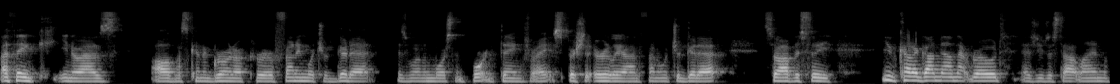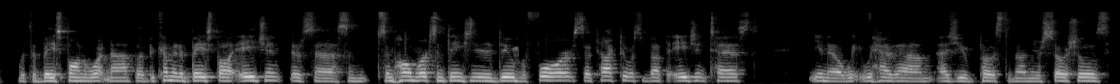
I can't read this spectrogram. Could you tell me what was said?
I think, you know, as all of us kind of grow in our career, finding what you're good at is one of the most important things, right? Especially early on, finding what you're good at. So obviously you've kind of gone down that road as you just outlined with the baseball and whatnot, but becoming a baseball agent, there's uh, some some homework, some things you need to do before. So talk to us about the agent test you know, we, we had, um, as you posted on your socials,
